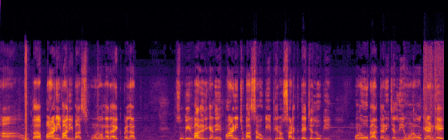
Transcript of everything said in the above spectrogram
ਹਾਂ, ਉਹ ਤਾਂ ਪਾਣੀ ਵਾਲੀ ਬੱਸ, ਹੁਣ ਉਹਨਾਂ ਦਾ ਇੱਕ ਪਹਿਲਾਂ ਸੁਖਬੀਰ ਬਾਦਲ ਜੀ ਕਹਿੰਦੇ ਸੀ, ਪਾਣੀ 'ਚ ਬੱਸ ਆਊਗੀ, ਫਿਰ ਉਹ ਸੜਕ ਤੇ ਚੱਲੂਗੀ। ਹੁਣ ਉਹ ਗੱਲ ਤਾਂ ਨਹੀਂ ਚੱਲੀ, ਹੁਣ ਉਹ ਕਹਿਣਗੇ,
